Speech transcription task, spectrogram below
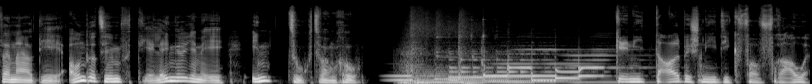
dann auch die anderen Zünfte je länger je mehr in Zugzwang kommen. Genitalbeschneidung von Frauen.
